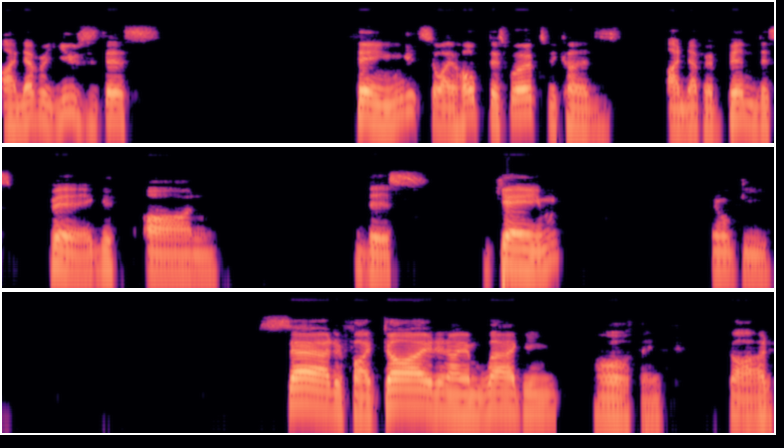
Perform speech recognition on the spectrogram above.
I never used this thing, so I hope this works because I never been this big on this game. It would be sad if I died and I am lagging. Oh, thank God.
